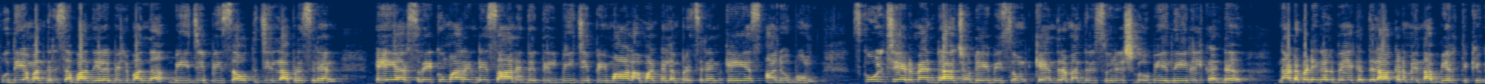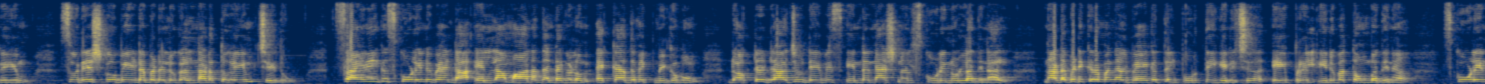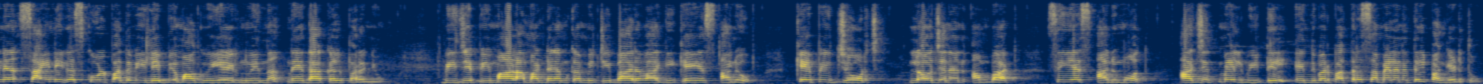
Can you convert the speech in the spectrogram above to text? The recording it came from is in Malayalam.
പുതിയ മന്ത്രിസഭ നിലവിൽ വന്ന് ബി ജെ പി സൗത്ത് ജില്ലാ പ്രസിഡന്റ് എ ആർ ശ്രീകുമാറിന്റെ സാന്നിധ്യത്തിൽ ബി ജെ പി മാള മണ്ഡലം പ്രസിഡന്റ് കെ എസ് അനൂപും സ്കൂൾ ചെയർമാൻ രാജു ഡേവിസും കേന്ദ്രമന്ത്രി സുരേഷ് ഗോപിയെ നേരിൽ കണ്ട് നടപടികൾ വേഗത്തിലാക്കണമെന്ന് അഭ്യർത്ഥിക്കുകയും സുരേഷ് ഗോപി ഇടപെടലുകൾ നടത്തുകയും ചെയ്തു. സൈനിക സ്കൂളിനു വേണ്ട എല്ലാ മാനദണ്ഡങ്ങളും അക്കാദമിക് മികവും ഡോക്ടർ രാജു ഡേവിസ് ഇന്റർനാഷണൽ സ്കൂളിനുള്ളതിനാൽ നടപടിക്രമങ്ങൾ വേഗത്തിൽ പൂർത്തീകരിച്ച് ഏപ്രിൽ ഇരുപത്തൊമ്പതിന് സ്കൂളിന് സൈനിക സ്കൂൾ പദവി ലഭ്യമാകുകയായിരുന്നു എന്ന് നേതാക്കൾ പറഞ്ഞു. ബി ജെ പി മാള മണ്ഡലം കമ്മിറ്റി ഭാരവാഹി K S Anoop K P George Lochanan Ambatt C S Anumod Ajith മേൽ വീട്ടിൽ എന്നിവർ പത്രസമ്മേളനത്തിൽ പങ്കെടുത്തു.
